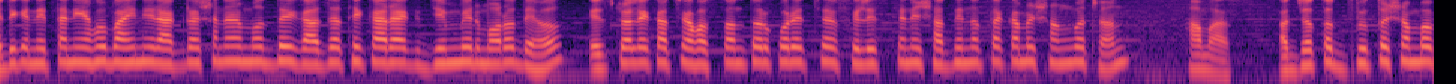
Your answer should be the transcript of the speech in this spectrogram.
এদিকে নেতানিয়াহু বাহিনীর আগ্রাসনের মধ্যে গাজা থেকে আর এক জিম্মির মরদেহ ইসরায়েলের কাছে হস্তান্তর করেছে ফিলিস্তিনি স্বাধীনতাকামী সংগঠন হামাস। আর যত দ্রুত সম্ভব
